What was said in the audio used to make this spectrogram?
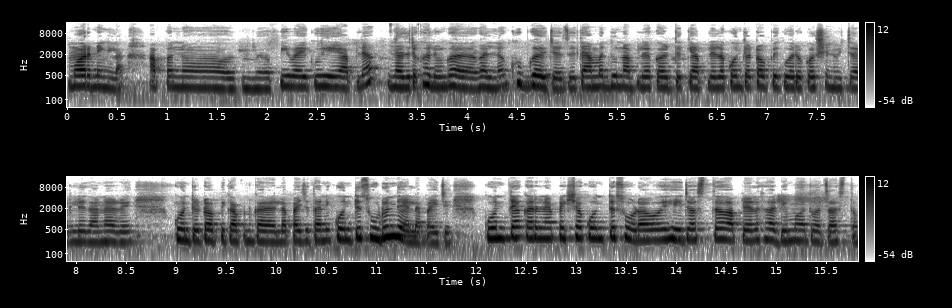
मॉर्निंगला. आपण पी वाय क्यू हे आपल्या नजरे घालून घा घालणं खूप गरजेचं आहे. त्यामधून आपल्याला कळतं की आपल्याला कोणत्या टॉपिकवर क्वेश्चन विचारले जाणार आहे कोणते टॉपिक आपण करायला पाहिजेत आणि कोणते सोडून द्यायला पाहिजे. कोणत्या करण्यापेक्षा कोणते सोडावं हे जास्त आपल्यालासाठी महत्त्वाचं असतं.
